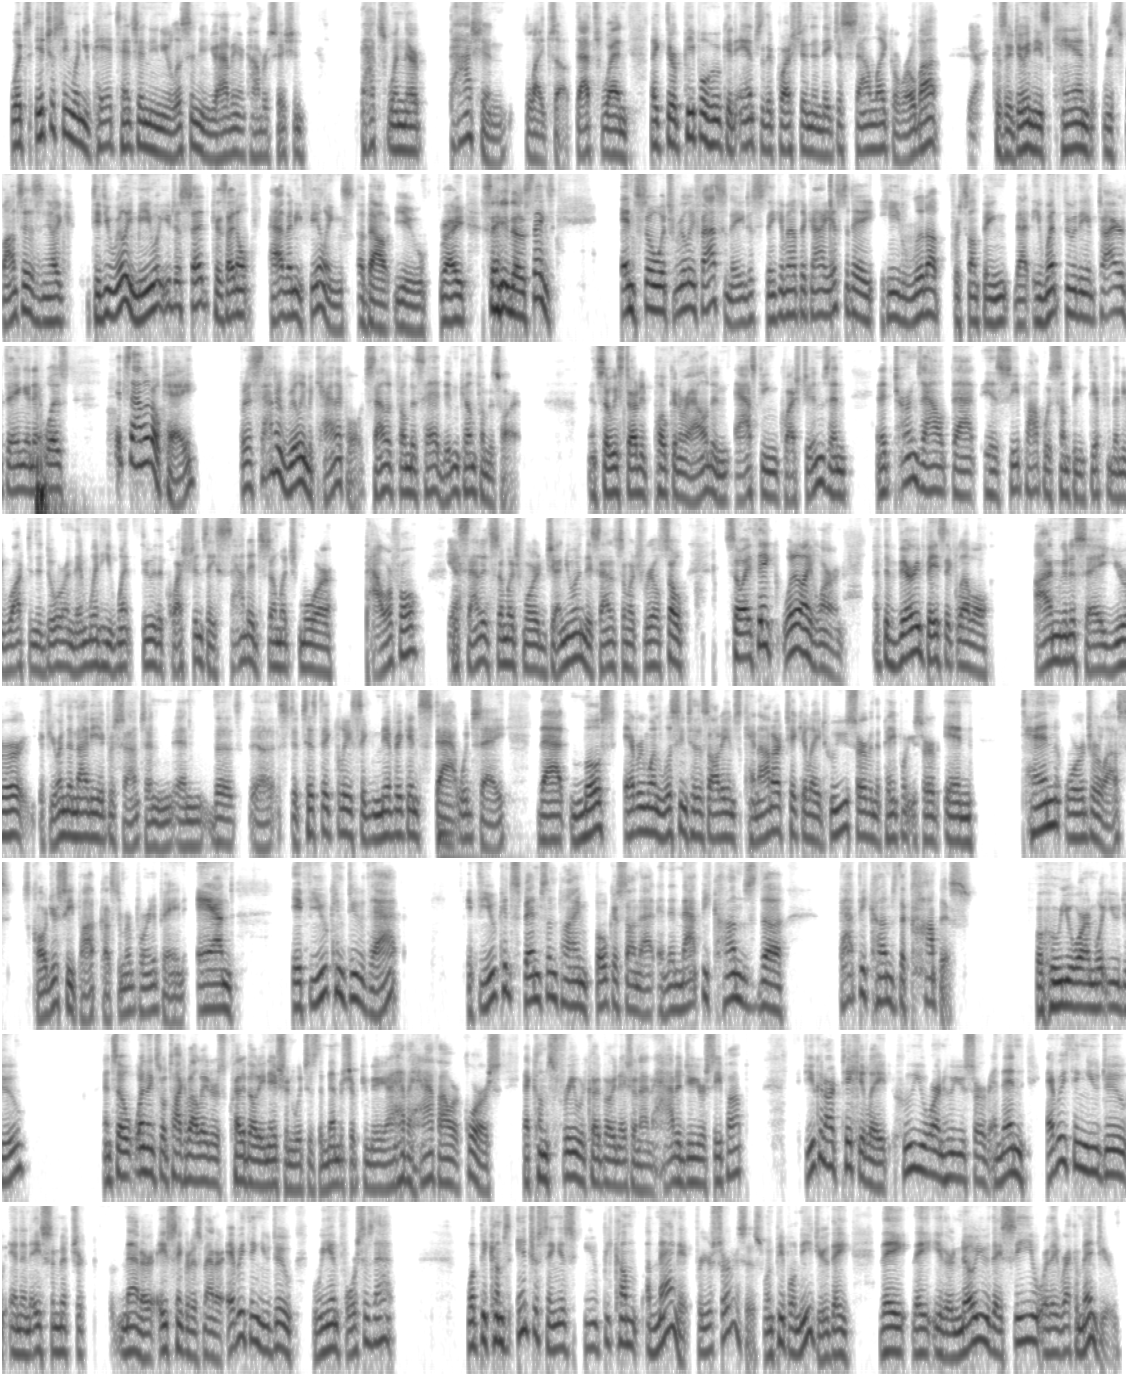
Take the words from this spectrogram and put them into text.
what's interesting when you pay attention and you listen and you're having a conversation, that's when their passion lights up. That's when, like, there are people who can answer the question and they just sound like a robot. Yeah. Because they're doing these canned responses. And you're like, did you really mean what you just said? Because I don't have any feelings about you, right? Saying those things. And so what's really fascinating, just thinking about the guy yesterday, he lit up for something that he went through the entire thing and it was, it sounded okay, but it sounded really mechanical. It sounded from his head, didn't come from his heart. And so he started poking around and asking questions. And, and it turns out that his CPOP was something different than he walked in the door. And then when he went through the questions, they sounded so much more powerful. Yeah. They sounded so much more genuine. They sounded so much real. So so I think what did I learn at the very basic level? I'm going to say you're if you're in the 98% and and the uh, statistically significant stat would say that most everyone listening to this audience cannot articulate who you serve and the pain point you serve in 10 words or less. It's called your CPOP, customer point of pain. And if you can do that, if you can spend some time focused on that, and then that becomes the that becomes the compass for who you are and what you do. And so, one of the things we'll talk about later is Credibility Nation, which is the membership community. I have a half hour course that comes free with Credibility Nation on how to do your CPOP. If you can articulate who you are and who you serve, and then everything you do in an asymmetric manner, asynchronous manner, everything you do reinforces that. What becomes interesting is you become a magnet for your services. When people need you, they they they either know you they see you or they recommend you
